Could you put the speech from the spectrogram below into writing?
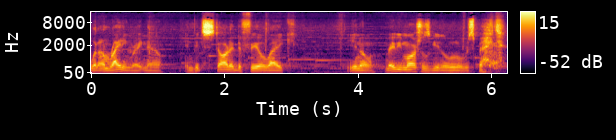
what I'm writing right now. And it started to feel like, you know, maybe Marshall's getting a little respect.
